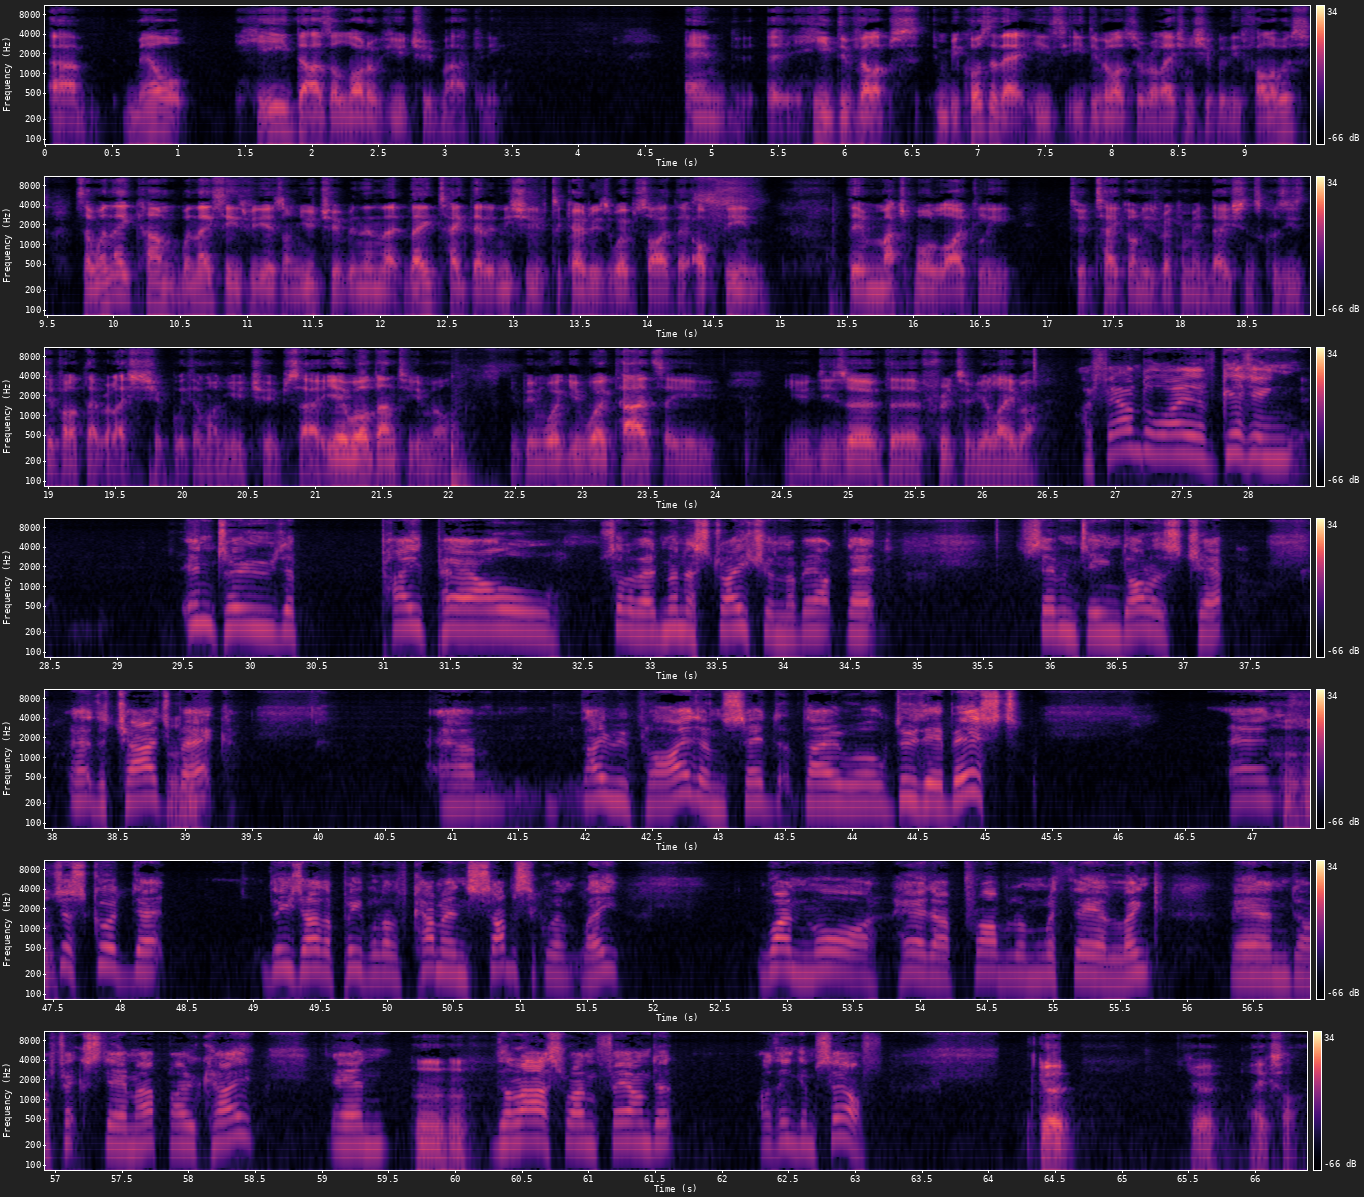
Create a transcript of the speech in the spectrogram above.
Um, Mel, he does a lot of YouTube marketing, and uh, he develops, and because of that, he's he develops a relationship with his followers. So when they come, when they see his videos on YouTube, and then they, they take that initiative to go to his website, they opt in, they're much more likely to take on his recommendations because he's developed that relationship with them on YouTube. So yeah, well done to you, Mel. You've been work. You worked hard, so you you deserve the fruits of your labor. I found a way of getting into the PayPal sort of administration about that $17 chap, uh, the chargeback. Um, they replied and said that they will do their best. And Mhm. it's just good that these other people have come in subsequently. One more had a problem with their link and I fixed them up okay. And hmm the last one found it, I think, himself. Good, good, excellent.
